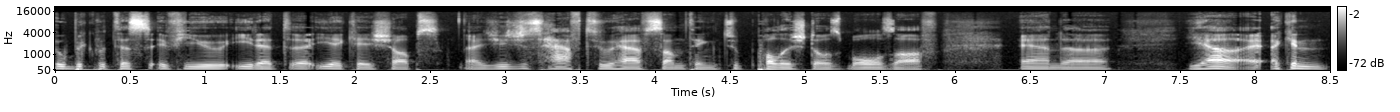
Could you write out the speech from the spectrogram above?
ubiquitous if you eat at uh, iekei shops. Uh, you just have to have something to polish those bowls off, and uh, yeah, I, I, can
